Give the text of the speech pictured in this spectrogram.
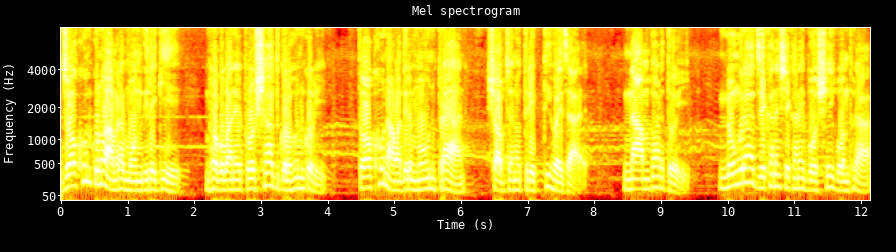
যখন কোনো আমরা মন্দিরে গিয়ে ভগবানের প্রসাদ গ্রহণ করি, তখন আমাদের মন প্রাণ সব যেন তৃপ্তি হয়ে যায়। নাম্বার দুই, নোংরা যেখানে সেখানে বসেই বন্ধুরা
